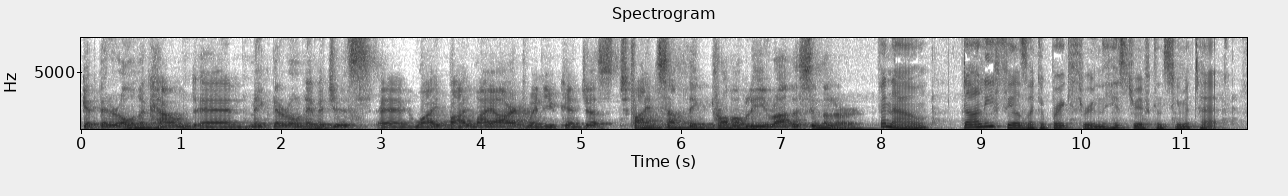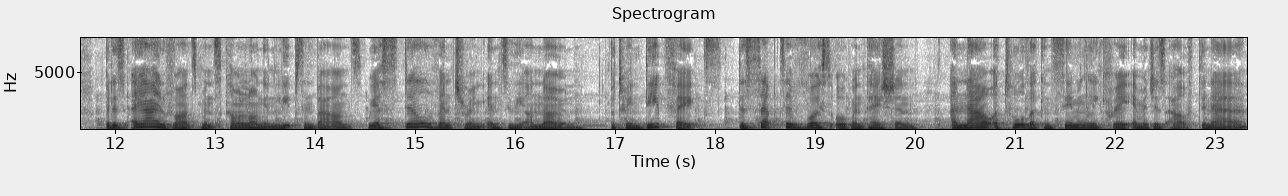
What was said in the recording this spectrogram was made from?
get their own account and make their own images? And why buy my art when you can just find something probably rather similar? For now, DALL-E feels like a breakthrough in the history of consumer tech. But as AI advancements come along in leaps and bounds, we are still venturing into the unknown. Between deepfakes, deceptive voice augmentation, and now a tool that can seemingly create images out of thin air,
